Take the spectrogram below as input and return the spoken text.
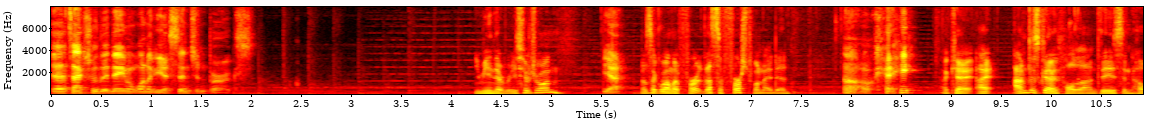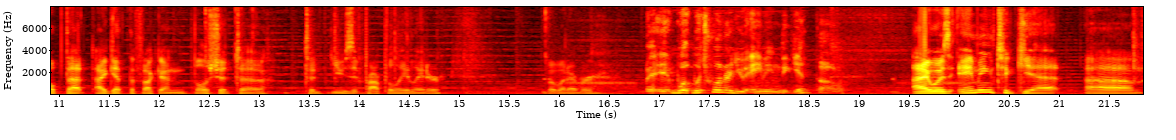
That's actually the name of one of the ascension perks. You mean the research one? Yeah. That's like one of the first. That's the first one I did. Oh, okay. Okay, I I'm just gonna hold on to these and hope that I get the fucking bullshit to to use it properly later. But whatever. Wh- Which one are you aiming to get though? I was aiming to get. Um,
